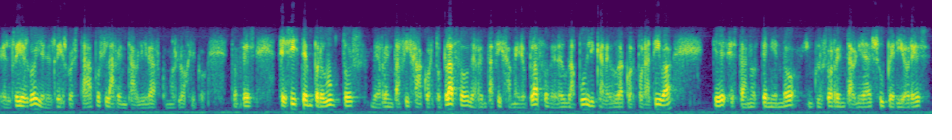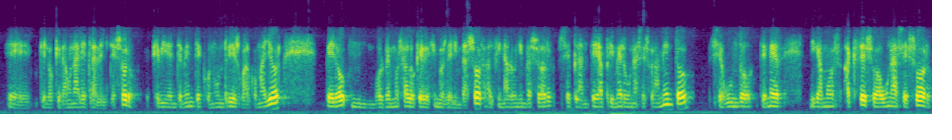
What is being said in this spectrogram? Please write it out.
el riesgo, y en el riesgo está pues la rentabilidad, como es lógico. Entonces, existen productos de renta fija a corto plazo, de renta fija a medio plazo, de deuda pública, de deuda corporativa, que están obteniendo incluso rentabilidades superiores eh, que lo que da una letra del tesoro, evidentemente con un riesgo algo mayor, pero mm, volvemos a lo que decimos del inversor. Al final un inversor se plantea primero un asesoramiento, segundo tener, digamos, acceso a un asesor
